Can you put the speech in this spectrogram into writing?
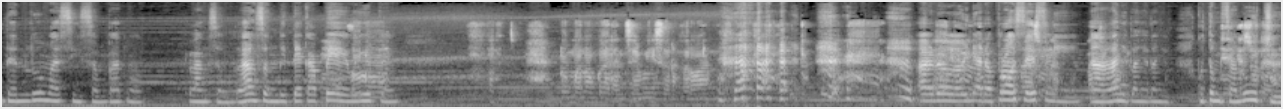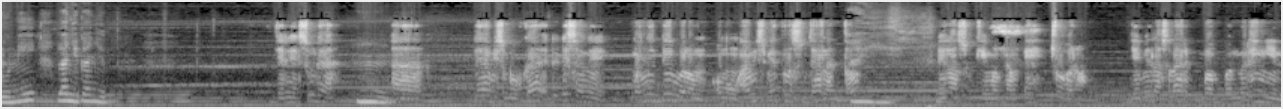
dan lu masih sempat mau langsung langsung di TKP yeah, begitu. Mana barang saya bisa kawan aduh ini ada proses nih. nah lanjut lanjut lanjut. Kau tuh bisa lucu nih. Lanjut lanjut. Jadi sudah. Hmm. uh, dia habis buka dia soalnya makanya dia belum omong habis dia langsung jalan toh. Dia langsung kima bilang eh coba dong. Dia bilang langsung lari babon meringin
